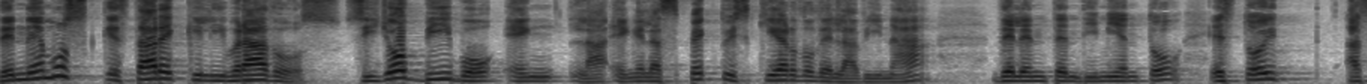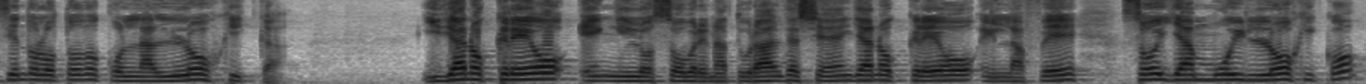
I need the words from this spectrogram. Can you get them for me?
Tenemos que estar equilibrados. Si yo vivo en, el aspecto izquierdo de la vina, del entendimiento, estoy haciéndolo todo con la lógica. Y ya no creo en lo sobrenatural de Hashem, ya no creo en la fe, soy ya muy lógico.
